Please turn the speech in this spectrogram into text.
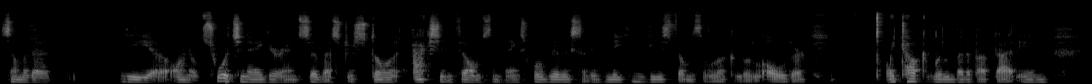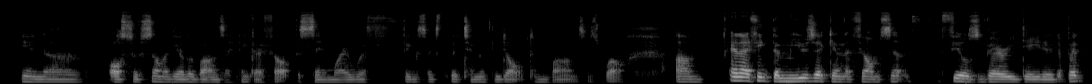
some of the the uh, Arnold Schwarzenegger and Sylvester Stallone action films and things were really sort of making these films look a little older. I talk a little bit about that in in uh, also some of the other bonds. I think I felt the same way with things like the Timothy Dalton bonds as well. Um, and I think the music in the film feels very dated, but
